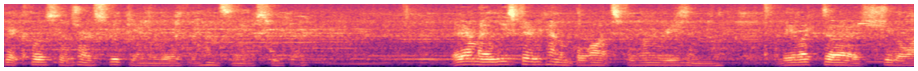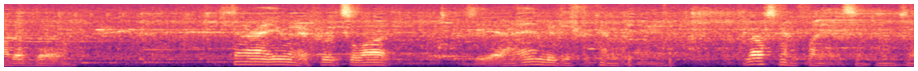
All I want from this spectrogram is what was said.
Get close, he'll try to sweep you anywhere if he hunts the name sweeper. They are my least favorite kind of blots for one reason. They like to shoot a lot of the thinner at you and it hurts a lot. So yeah, and they're just kind of annoying. They're also kind of funny at the same time, so.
